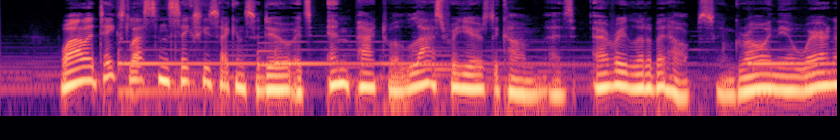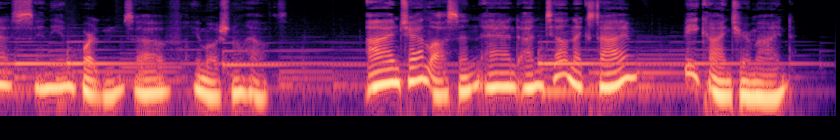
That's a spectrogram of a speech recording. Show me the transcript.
While it takes less than 60 seconds to do, its impact will last for years to come as every little bit helps in growing the awareness and the importance of emotional health. I'm Chad Lawson, and until next time, be kind to your mind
